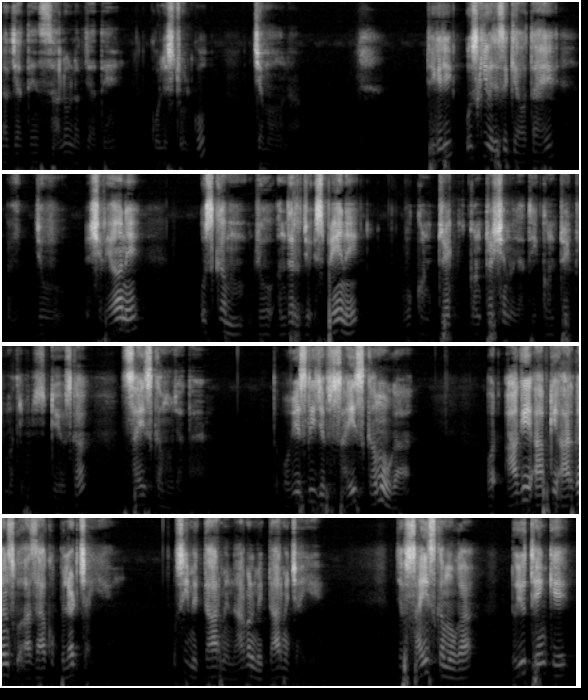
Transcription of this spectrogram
लग जाते हैं सालों लग जाते हैं कोलेस्ट्रोल को जमा होना ठीक है जी? उसकी वजह से क्या होता है, जो शरियान है, उसका जो अंदर जो स्पेन है, वो कॉन्ट्रैक्ट कॉन्ट्रेक्शन हो जाती है। कॉन्ट्रैक्ट मतलब कि उसका साइज़ कम हो जाता है। तो ऑब्वियसली जब साइज़ कम होगा और आगे आपके आर्गन्स को, अज़ा को ब्लड चाहिए, उसी मकदार में नॉर्मल मकदार में चाहिए, जब साइज़ कम होगा डू यू थिंक कि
